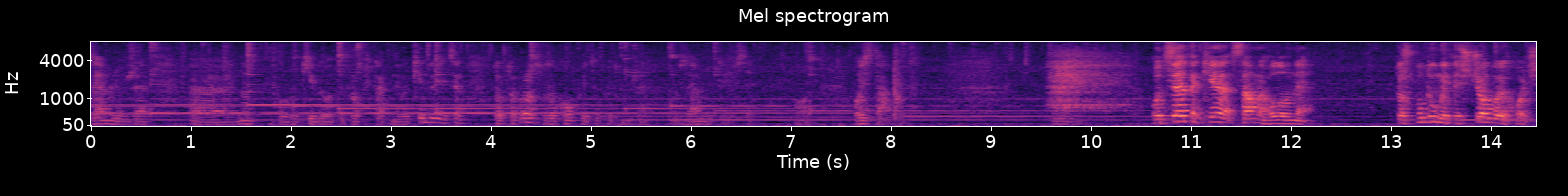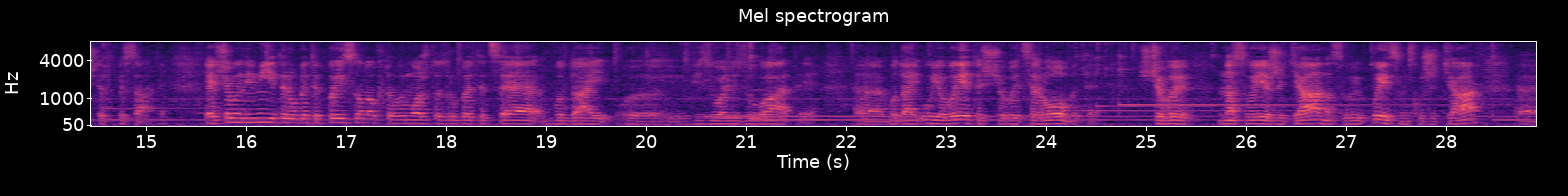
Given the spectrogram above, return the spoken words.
в землю вже е, ну, викидувати просто так не викидується. Тобто просто закопується потім вже в землю та і все. От. Ось так от. Оце таке саме головне. Тож подумайте, що ви хочете вписати. Якщо ви не вмієте робити писанок, то ви можете зробити це бодай е, візуалізувати, е, бодай уявити, що ви це робите, що ви на своє життя, на свою писанку життя е,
